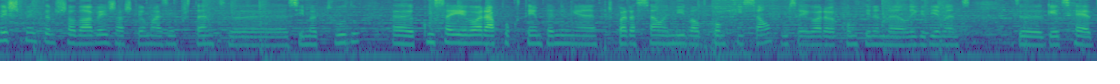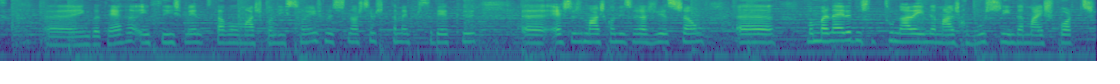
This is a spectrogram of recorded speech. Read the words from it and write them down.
Neste momento estamos saudáveis, acho que é o mais importante eh, acima de tudo. Eh, comecei agora há pouco tempo a minha preparação a nível de competição, comecei agora a competir na Liga Diamante de Gateshead, uh, Inglaterra. Infelizmente estavam más condições, mas nós temos que também perceber que uh, estas más condições às vezes são uh, uma maneira de nos tornar ainda mais robustos ainda mais fortes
